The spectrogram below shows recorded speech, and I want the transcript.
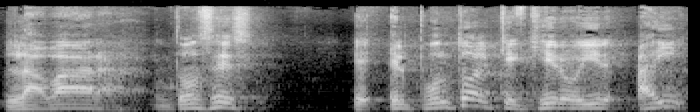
la vara. Entonces, eh, el punto al que quiero ir, hay,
